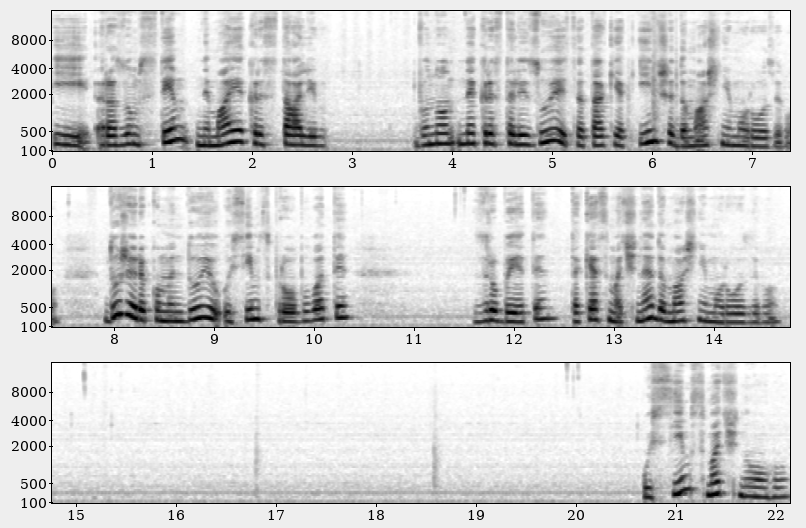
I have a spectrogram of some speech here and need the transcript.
і разом з тим немає кристалів. Воно не кристалізується так, як інше домашнє морозиво. Дуже рекомендую усім спробувати зробити таке смачне домашнє морозиво. Усім смачного!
